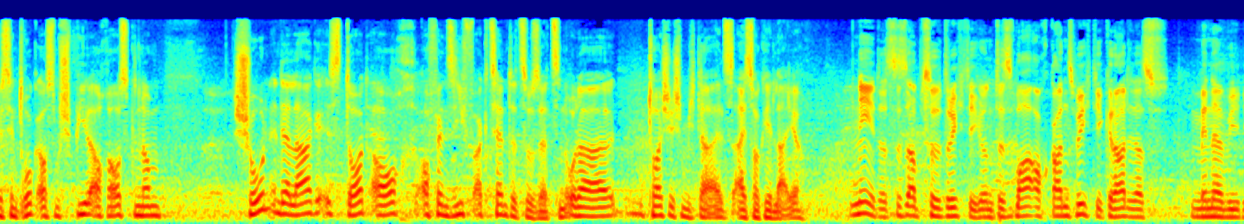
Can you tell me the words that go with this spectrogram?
bisschen Druck aus dem Spiel auch rausgenommen, schon in der Lage ist, dort auch offensiv Akzente zu setzen? Oder täusche ich mich da als Eishockey-Laie? Nee, das ist absolut richtig. Und das war auch ganz wichtig, gerade dass Männer wie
